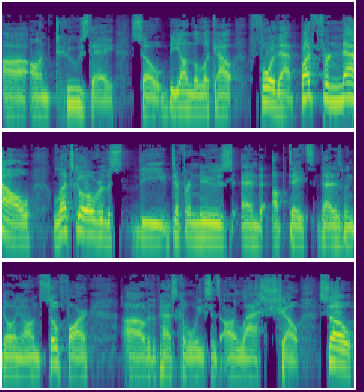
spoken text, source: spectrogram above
uh, on Tuesday. So be on the lookout for that. But for now, let's go over the different news and updates that has been going on so far. Uh, over the past couple weeks since our last show. So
